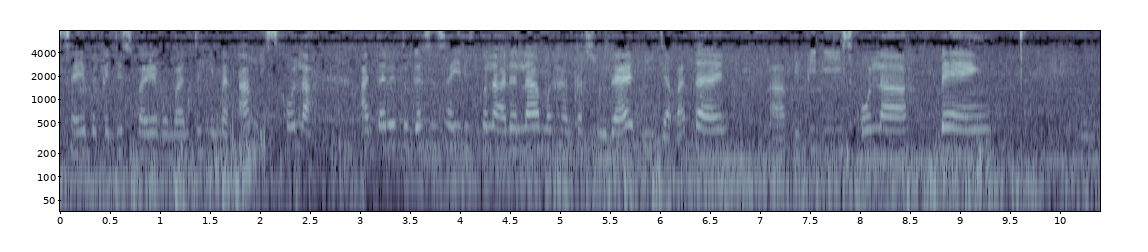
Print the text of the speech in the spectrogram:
Saya bekerja sebagai pembantu khidmat am di sekolah. Antara tugasan saya di sekolah adalah menghantar surat di jabatan, uh, PPD, sekolah, bank. Hmm.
